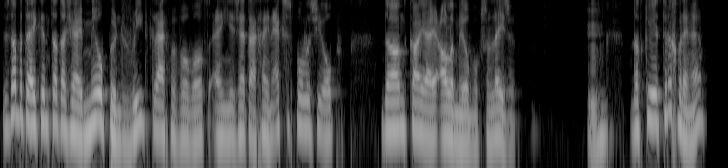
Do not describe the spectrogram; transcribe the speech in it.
Dus dat betekent dat als jij mail.read krijgt bijvoorbeeld en je zet daar geen access policy op, dan kan jij alle mailboxen lezen. Mhm. Dat kun je terugbrengen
